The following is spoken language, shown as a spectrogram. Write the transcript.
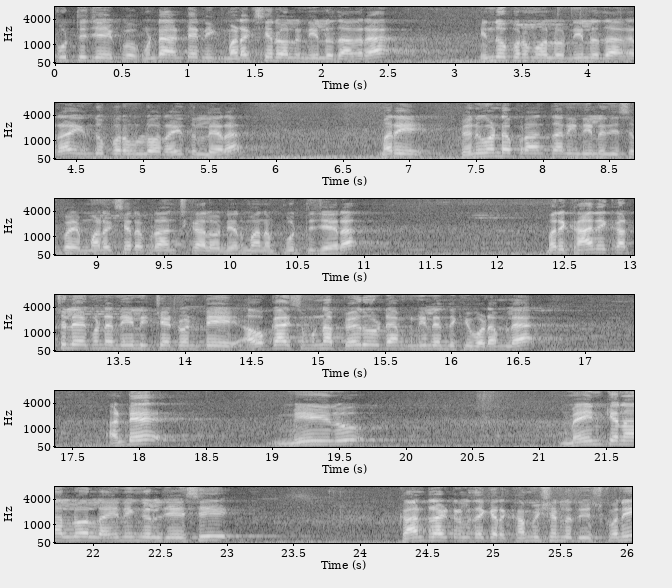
పూర్తి చేయకోకుండా అంటే నీకు మడకశీర వాళ్ళు నీళ్ళు తాగరా హిందూపురం వాళ్ళు నీళ్ళు తాగరా హిందూపురంలో రైతులు లేరా మరి పెనుగొండ ప్రాంతానికి నీళ్ళు తీసిపోయి మడకశిర బ్రాంచ్ కాలువ నిర్మాణం పూర్తి చేయరా? మరి కానీ ఖర్చు లేకుండా నీళ్ళు ఇచ్చేటువంటి అవకాశం ఉన్న పేరూరు డ్యాంకి నీళ్ళు ఎందుకు ఇవ్వడంలే? అంటే మీరు మెయిన్ కెనాల్లో లైనింగులు చేసి కాంట్రాక్టర్ల దగ్గర కమిషన్లు తీసుకొని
